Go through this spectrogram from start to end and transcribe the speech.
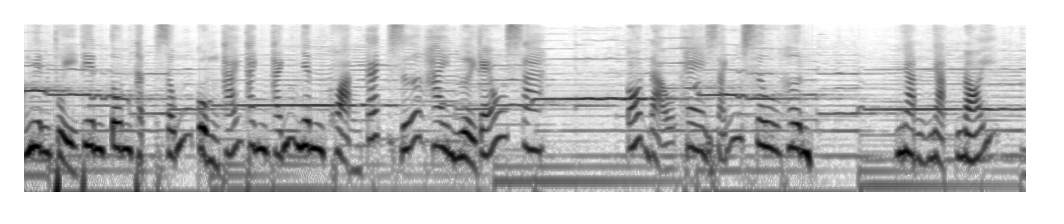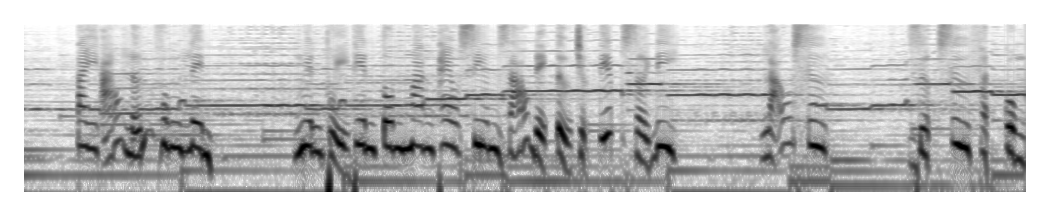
Nguyên Thủy Thiên Tôn thật sống cùng Thái Thanh Thánh Nhân khoảng cách giữa hai người kéo xa. Có đảo khe sánh sâu hơn. Nhàn nhạt nói. Tay áo lớn vung lên. Nguyên Thủy Thiên Tôn mang theo siêng giáo đệ tử trực tiếp rời đi. Lão sư. Dược sư Phật cùng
